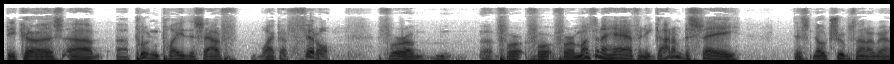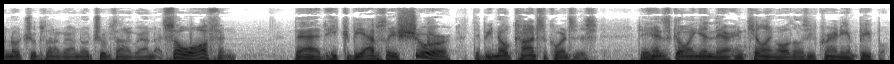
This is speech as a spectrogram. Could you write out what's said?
because uh, uh, Putin played this out like a fiddle for a uh, for, for for a month and a half, and he got him to say, "There's no troops on the ground, no troops on the ground, no troops on the ground," so often that he could be absolutely sure there'd be no consequences to his going in there and killing all those Ukrainian people.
